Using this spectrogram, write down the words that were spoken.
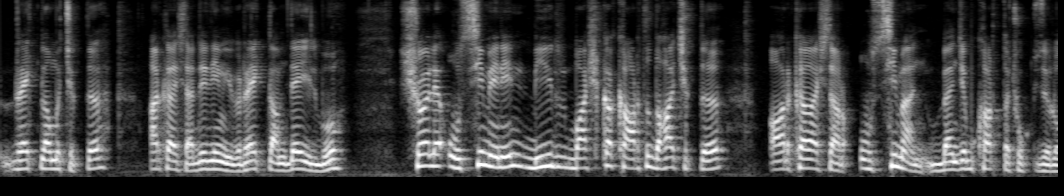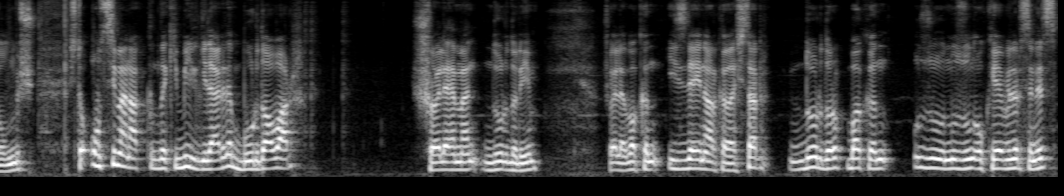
reklamı çıktı. Arkadaşlar dediğim gibi reklam değil bu. Şöyle Osimen'in bir başka kartı daha çıktı. Arkadaşlar Osimen bence bu kart da çok güzel olmuş. İşte Osimen hakkındaki bilgiler de burada var. Şöyle hemen durdurayım. Şöyle bakın izleyin arkadaşlar. Durdurup bakın uzun uzun okuyabilirsiniz.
